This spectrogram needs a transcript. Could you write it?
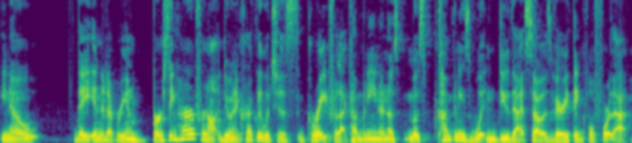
you know, they ended up reimbursing her for not doing it correctly, which is great for that company. You know, most, most companies wouldn't do that. So I was very thankful for that.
